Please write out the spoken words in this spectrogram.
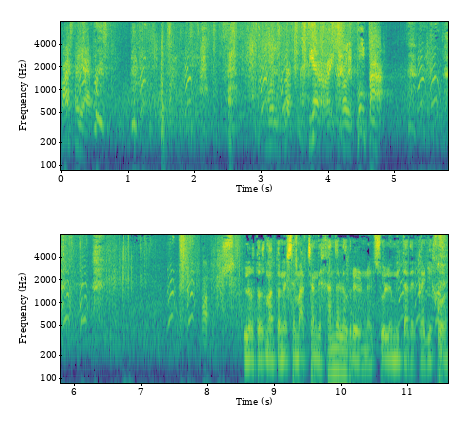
¡Basta ya! ¡Vuelve a tu tierra, hijo de puta! Los dos matones se marchan dejando al obrero en el suelo en mitad del callejón.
